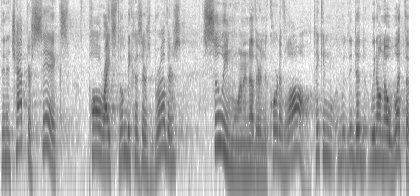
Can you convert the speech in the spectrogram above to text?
Then in chapter 6, Paul writes to him because there's brothers suing one another in the court of law. Taking, we don't know what the,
